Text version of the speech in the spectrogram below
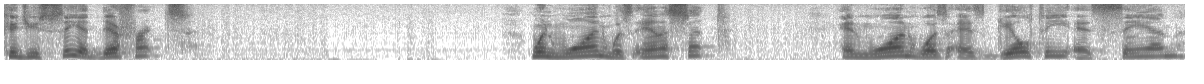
Could you see a difference? When one was innocent and one was as guilty as sin,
